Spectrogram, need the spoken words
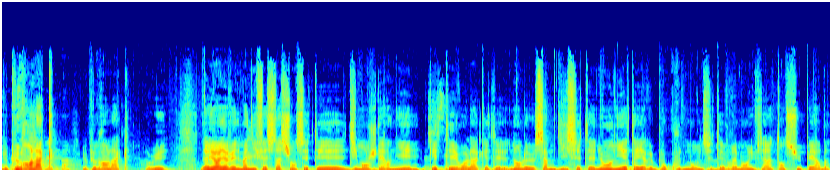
le plus grand lac. Le plus grand lac. Ah oui. D'ailleurs, il y avait une manifestation, c'était dimanche dernier, qui était, voilà, qui était, non, le samedi, c'était, nous on y était, il y avait beaucoup de monde, c'était vraiment, il faisait un temps superbe.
